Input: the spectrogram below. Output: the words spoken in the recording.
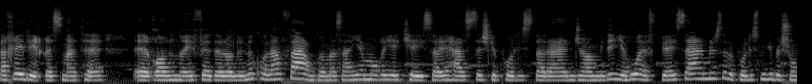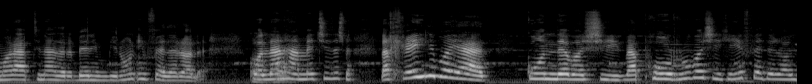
و خیلی قسمت قانونای فدرال اینا کلا فرق می‌کنه. مثلا یه موقع یه کیسایی هستش که پلیس داره انجام میده یهو اف بی آی سر می‌رسه به پلیس میگه به شما ربطی نداره بریم بیرون این فدراله. کلا. همه چیزش و خیلی باید گنده باشی و پررو باشی که یه federal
